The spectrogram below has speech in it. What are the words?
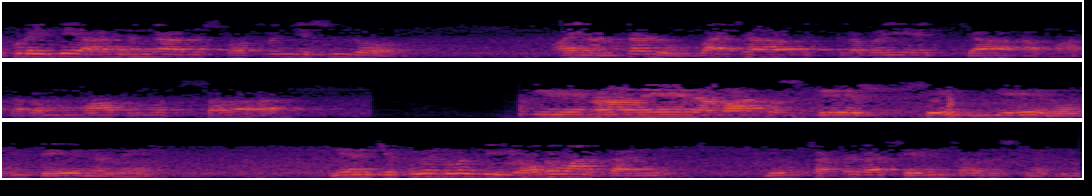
ఎప్పుడైతే ఆ విధంగా ఆమె స్తోత్రం చేసిందో ఆయన అంటాడు వాచా విప్లవయేత్యాహ మాతరం మాతృవత్సల మాతస్తే నేను చెప్పినటువంటి యోగ మార్గాన్ని నేను చక్కగా సేవించవలసినది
